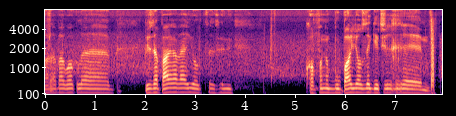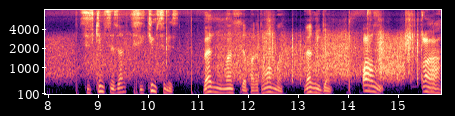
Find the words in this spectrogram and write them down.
bana bak oğlum. Bize para ver yoksa seni kafanı bu balyozla geçiririm. Siz kimsiniz ha? Siz kimsiniz? Vermeyeyim lan size para tamam mı? Vermeyeceğim. Al. Ah.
